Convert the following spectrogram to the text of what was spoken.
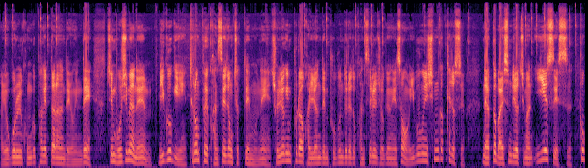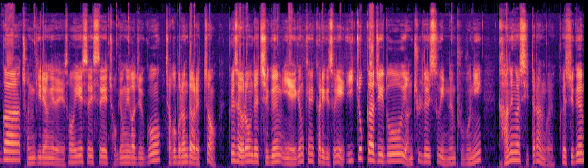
아, 요거를 공급하겠다라는 내용인데 지금 보시면은 미국이 트럼프의 관세 정책 때문에 전력 인프라 관련된 부분들에도 관세를 적용해서 이 부분이 심각해졌어요. 근데 아까 말씀드렸지만 ESS 초과 전기량에 대해서 ESS에 적용해 가지고 작업을 한다 그랬죠. 그래서 여러분들 지금 이 애경 케미칼의 기술이 이쪽까지도 연출될 수 있는 부분이 가능할 수 있다라는 거예요. 그래서 지금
